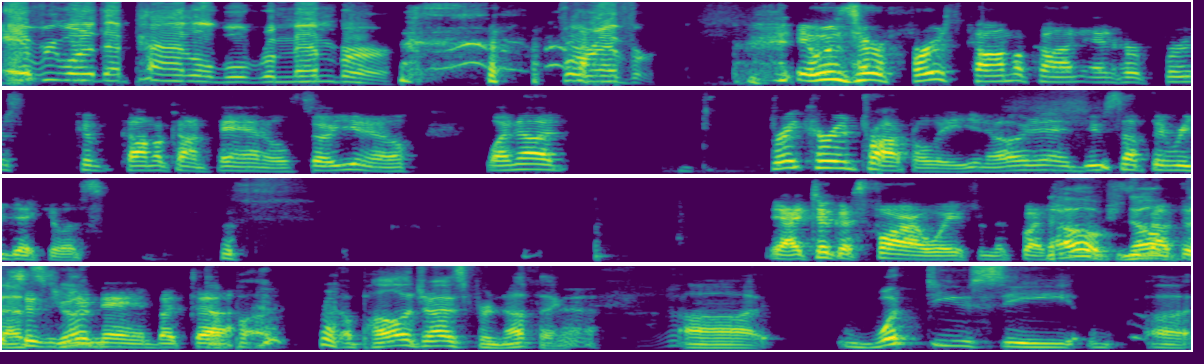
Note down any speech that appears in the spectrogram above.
everyone at that panel will remember forever. It was her first Comic Con and her first Comic Con panel. So, you know, why not break her in properly, you know, and do something ridiculous? yeah, I took us far away from the question. No, no, about the that's good. Your name, but uh... apologize for nothing. Uh, what do you see uh,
